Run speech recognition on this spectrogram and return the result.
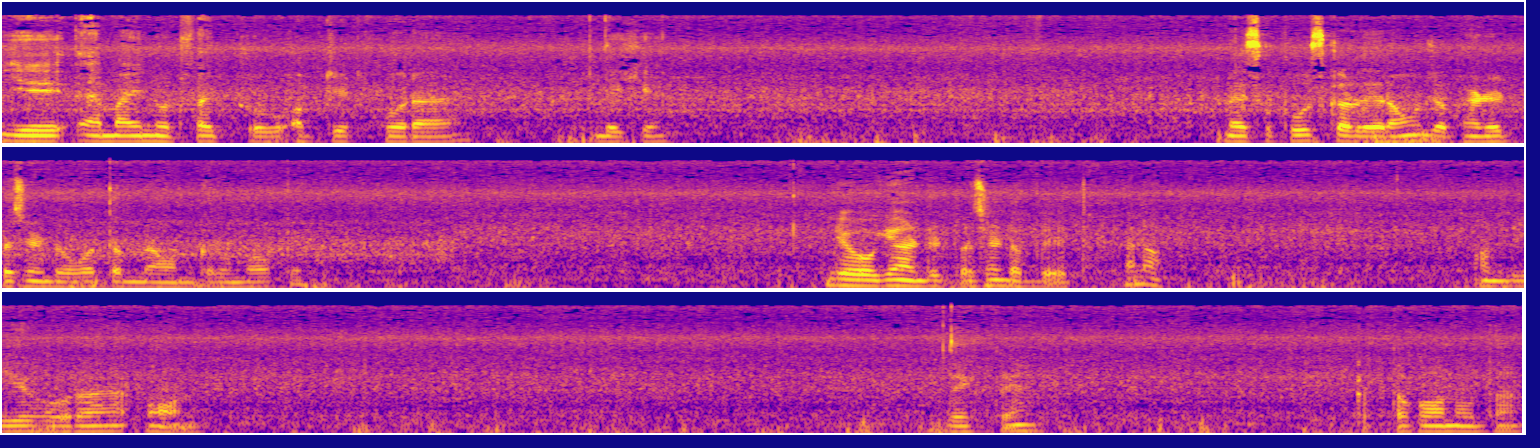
ये M I note five pro update हो रहा है। देखिए। मैं इसको पोस्ट कर दे रहा हूँ, जब हंड्रेड परसेंट होगा तब मैं ऑन करूँगा ओके ये हो गया हंड्रेड परसेंट अपडेट है ना? अब ये हो रहा है ऑन देखते हैं। कब तक ऑन होता है।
